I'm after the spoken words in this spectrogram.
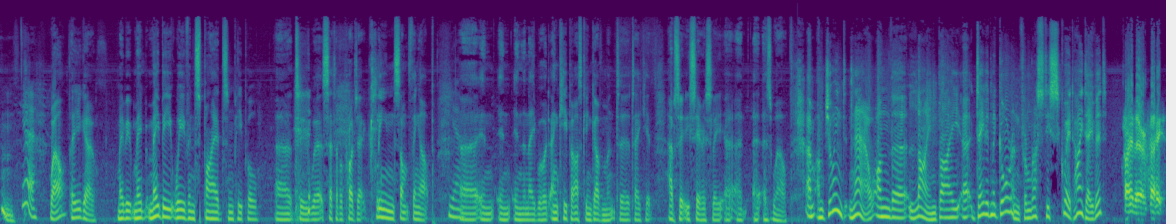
Hmm. Yeah. Well, there you go. Maybe, maybe, maybe we've inspired some people uh, to uh, set up a project, clean something up yeah. uh, in, in, in the neighbourhood, and keep asking government to take it absolutely seriously uh, uh, as well. Um, I'm joined now on the line by uh, David McGoran from Rusty Squid. Hi, David. Hi there. Hi.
